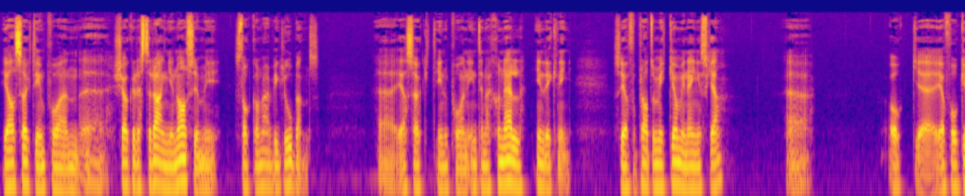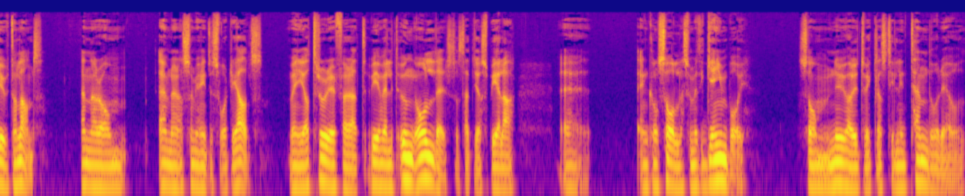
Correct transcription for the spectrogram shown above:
Jag har sökt in på en eh, kök och restauranggymnasium i Stockholm här vid Globens. Eh, jag har sökt in på en internationell inriktning. Så jag får prata mycket om min engelska. Eh, och eh, jag får åka utomlands. En av de ämnena som jag inte är svårt i alls. Men jag tror det är för att vid en väldigt ung ålder så satt jag och spelade en konsol som heter Gameboy. Som nu har utvecklats till Nintendo och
